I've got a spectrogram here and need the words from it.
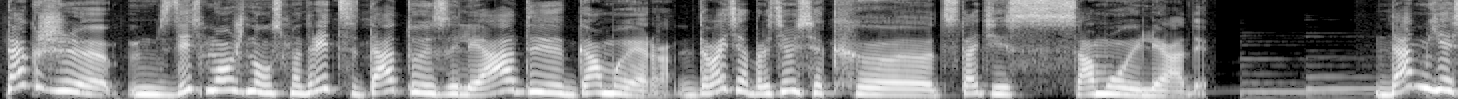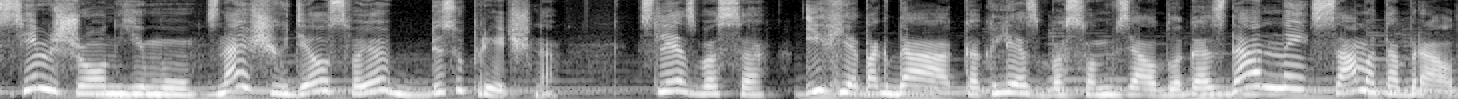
Также здесь можно усмотреть цитату из Илиады Гомера. Давайте обратимся к э, цитате из самой Илиады. «Дам я семь жен ему, знающих дело свое безупречно. С Лесбоса. Их я тогда, как Лесбос он взял благозданный, сам отобрал.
